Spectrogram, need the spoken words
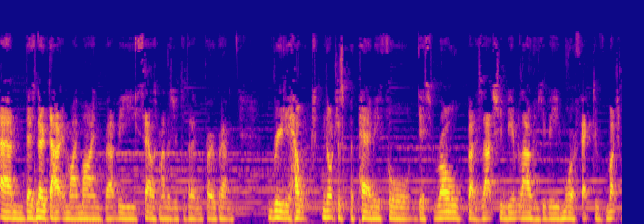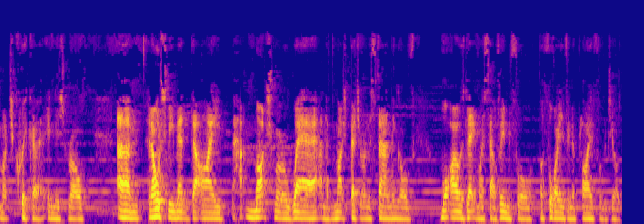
Um, there's no doubt in my mind that the sales manager development program really helped not just prepare me for this role, but has actually allowed me to be more effective much, much quicker in this role. Um, and ultimately meant that I am much more aware and have a much better understanding of what I was letting myself in for before I even applied for the job.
